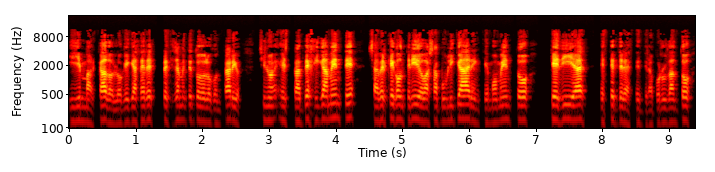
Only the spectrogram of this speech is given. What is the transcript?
y bien marcados. Lo que hay que hacer es precisamente todo lo contrario, sino estratégicamente saber qué contenido vas a publicar, en qué momento, qué días, etcétera, etcétera. Por lo tanto,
